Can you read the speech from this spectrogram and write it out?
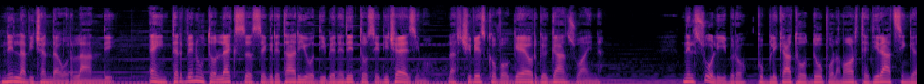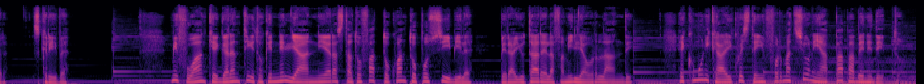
Nella vicenda Orlandi è intervenuto l'ex segretario di Benedetto XVI, l'arcivescovo Georg Ganswein. Nel suo libro, pubblicato dopo la morte di Ratzinger, scrive Mi fu anche garantito che negli anni era stato fatto quanto possibile per aiutare la famiglia Orlandi e comunicai queste informazioni a Papa Benedetto.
